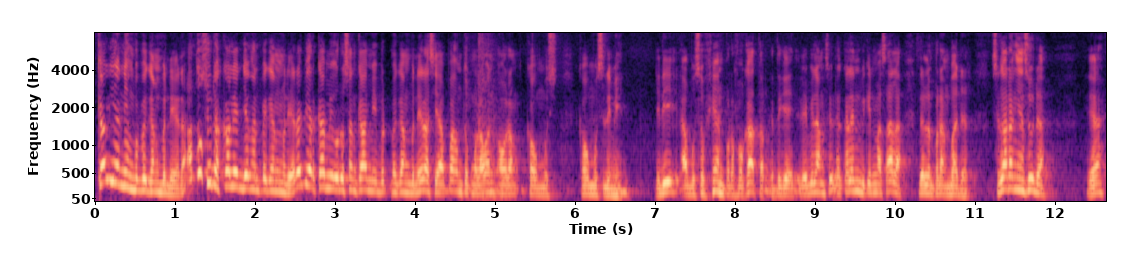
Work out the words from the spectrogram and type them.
Kalian yang pegang bendera atau sudah kalian jangan pegang bendera biar kami urusan kami pegang bendera siapa untuk melawan orang kaum mus, kaum muslimin. Jadi Abu Sufyan provokator ketika itu. Dia bilang, "Sudah kalian bikin masalah dalam perang Badar. Sekarang yang sudah, ya.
